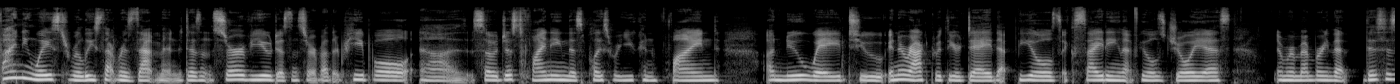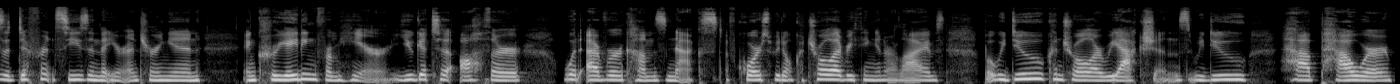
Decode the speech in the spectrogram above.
finding ways to release that resentment. It doesn't serve you, doesn't serve other people. Uh, so just finding this place where you can find a new way to interact with your day that feels exciting, that feels joyous, and remembering that this is a different season that you're entering in and creating from here. You get to author whatever comes next. Of course, we don't control everything in our lives, but we do control our reactions. We do have power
